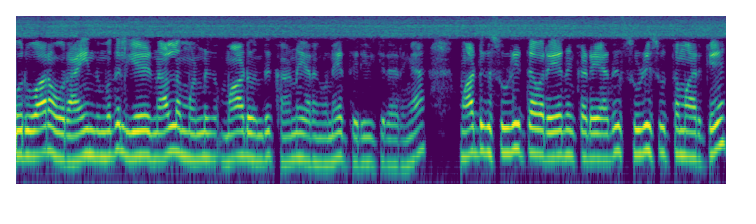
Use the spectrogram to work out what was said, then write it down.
ஒரு வாரம் ஒரு ஐந்து முதல் ஏழு நாளில் மண்ணு மாடு வந்து கண்ணு இறங்குனே தெரிவிக்கிறாருங்க. மாட்டுக்கு சுழி தவறு ஏதும் கிடையாது. சுழி சுத்தமாக இருக்குது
